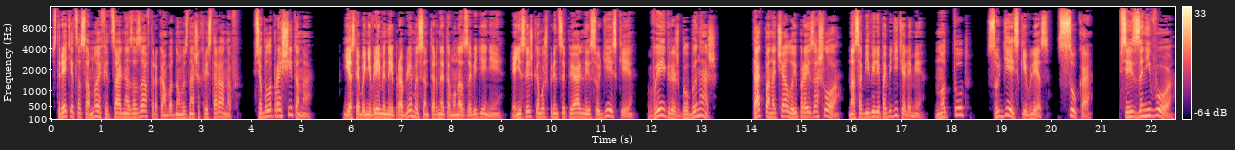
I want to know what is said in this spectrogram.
встретиться со мной официально за завтраком в одном из наших ресторанов. Все было просчитано. Если бы не временные проблемы с интернетом у нас в заведении, и не слишком уж принципиальные судейские, выигрыш был бы наш. Так поначалу и произошло. Нас объявили победителями. Но тут судейский влез. Сука! Все из-за него.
